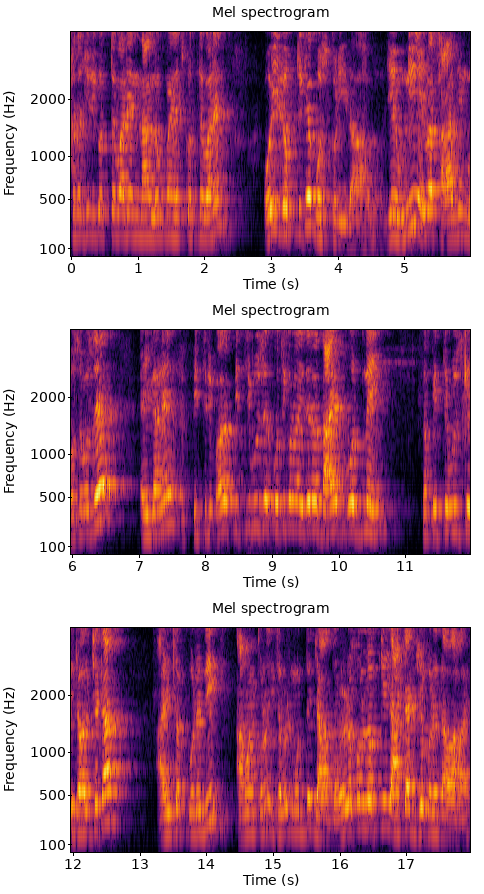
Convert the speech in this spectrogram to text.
ছোটাছুটি করতে পারেন, না লোক ম্যানেজ করতে পারেন, ওই লোকটিকে বস করিয়ে দেওয়া হলো। যে উনি এবার সারাদিন বসে বসে এইখানে পিতৃ পিতৃপুরুষের প্রতি কোনো এদেরও দায়ের বোধ নেই। তো পিতৃপুরুষকে জল ছেটাক, আর এইসব করে দিক। আমার কোনো এইসবের মধ্যে যাওয়ার দরকার এরকম লোককেই আচার্য করে দেওয়া হয়।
